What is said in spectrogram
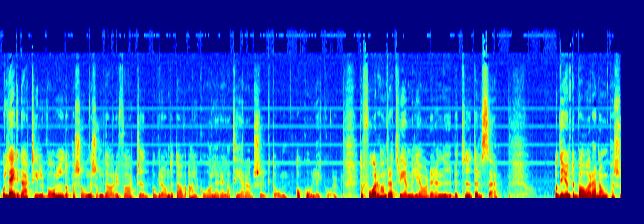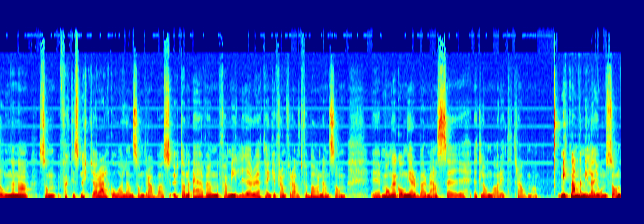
Och lägg där till våld och personer som dör i förtid på grund av alkoholrelaterad sjukdom och olyckor. Då får 103 miljarder en ny betydelse. Och det är ju inte bara de personerna som faktiskt nyttjar alkoholen som drabbas, utan även familjer och jag tänker framförallt för barnen som eh, Eh, många gånger bär med sig ett långvarigt trauma. Mitt namn är Milla Jonsson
